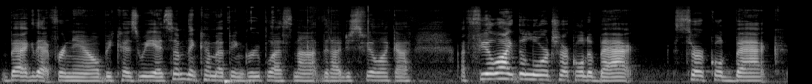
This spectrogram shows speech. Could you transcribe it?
bag that for now because we had something come up in group last night that I just feel like I, I feel like the Lord circled back, circled back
